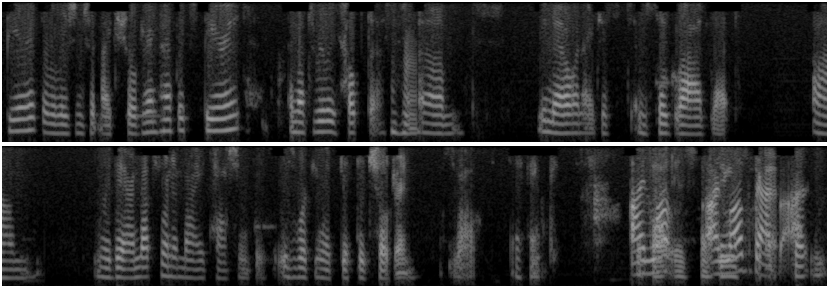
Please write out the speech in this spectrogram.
spirit, the relationship my children have with spirit, and that's really helped us. Mm-hmm. Um, you know, and I just am so glad that um, we're there, and that's one of my passions is, is working with gifted children as well. I think. I love I love that. important.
